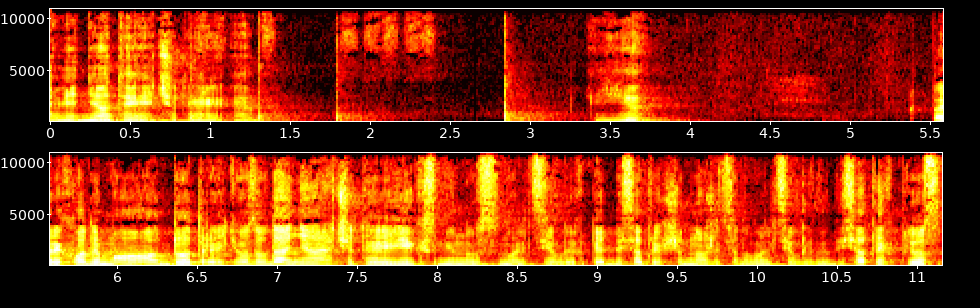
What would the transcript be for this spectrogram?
Відняти 4М. Є. Переходимо до третього завдання. 4х мінус 0,5, що множиться на 0,2, плюс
